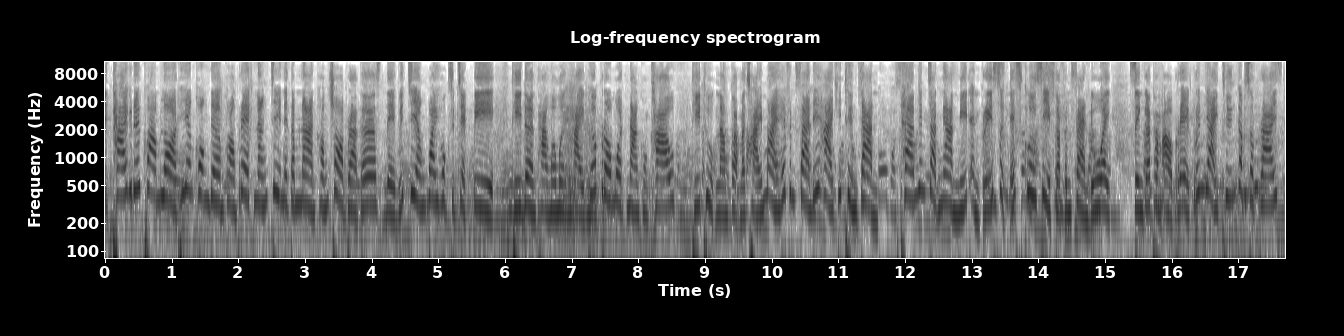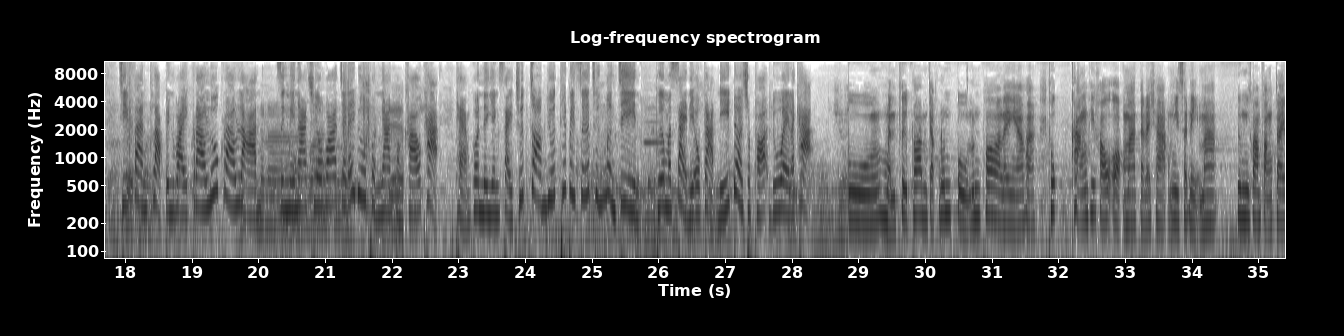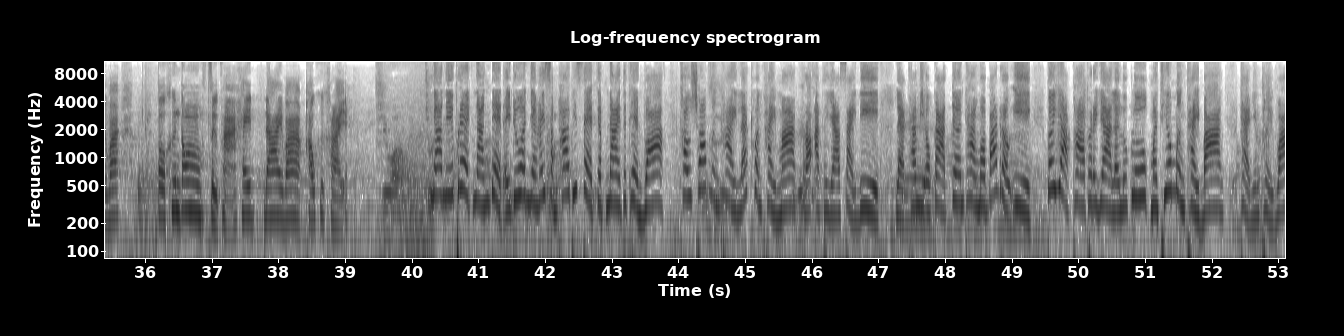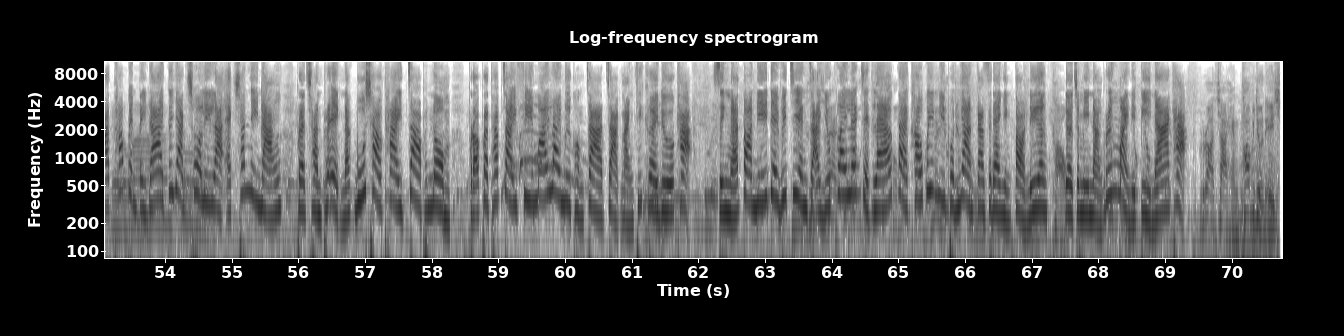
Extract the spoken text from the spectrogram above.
ปิดท้ายกันด้วยความหล่อที่ยังคงเดิมของพระเอกหนังจีนในตำนานของชอบราเดอร์สเดวิดเจียงวัย 67 ปี ที่เดินทางมาเมืองไทยเพื่อโปรโมทหนังของเขา ที่ถูกนำกลับมาฉายใหม่ให้แฟนๆได้หายคิดถึงกัน แถมยังจัดงานมิ t แอน g กรี t สุดเอ็กซ์คลูซีฟกับแฟนๆด้วย ซึ่งก็ทำเอาพระเอกรุ่นใหญ่ถึงกับเซอร์ไพรส์ที่แฟนคลับเป็นวัยคราวลูกคราวหลาน ซึ่งไม่น่าเชื่อว่าจะได้ดูผลงานของเขาค่ะ แถมคนหนึ่งยังใส่ชุดจอมยุทธที่ไปซื้อถึงเมืองจีน เพื่อมาใส่ในโอกาสนี้โดยเฉพาะด้วยละค่ะ ดูเหมือนสืบทอดมาจากรุ่นปู่รุ่นพ่ออะไรอย่างเงี้ยค่ะ ทุกครั้งที่เขาออกมาแต่ละฉากมีเสน่ห์มาก คือมีความฝังใจว่าโตขึ้นต้องสืบหาให้ได้ว่าเขาคือใคร งานนี้พระเอกหนังเดชไอด้วนยังให้สัมภาษณ์พิเศษกับนายตะเทนว่า เขาชอบเมืองไทยและคนไทยมาก เพราะอัธยาศัยดี และถ้ามีโอกาสเดินทางมาบ้านเราอีก ก็อยากพาภรรยาและลูกๆ มาเที่ยวเมืองไทยบ้าง แถมยังเผยว่าถ้าเป็นไปได้ก็อยากโชว์ลีลาแอคชั่นในหนัง ประชันพระเอกนักบู๊ชาวไทยจ่าพนม เพราะประทับใจฝีไม้ลายมือของจ่าจากหนังที่เคยดูค่ะ ซึ่งแม้ตอนนี้เดวิดเจียงจะอายุใกล้เลขเจ็ดแล้ว แต่เขาก็ยังมีผลงานการแสดงอย่างต่อเนื่อง โดยจะมีหนังเรื่องใหม่ในปีหน้าค่ะ ราชาแห่งภาพยนตร์เอเชีย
